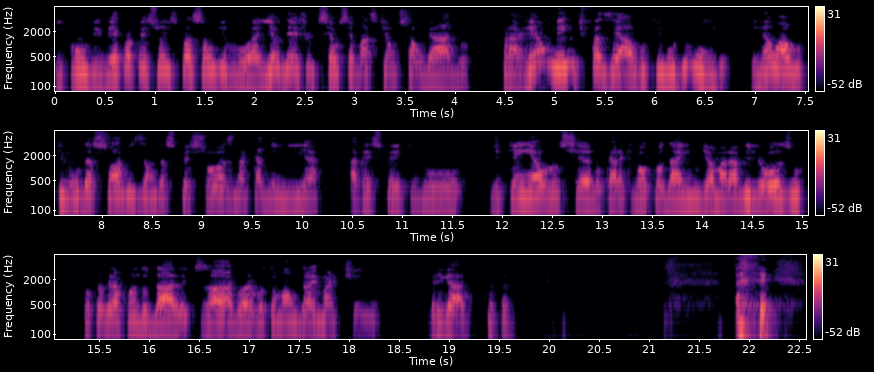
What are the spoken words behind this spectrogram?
e conviver com a pessoa em situação de rua. Aí eu deixo de ser o Sebastião Salgado para realmente fazer algo que muda o mundo e não algo que muda só a visão das pessoas na academia a respeito do, de quem é o Luciano, o cara que voltou da Índia maravilhoso, fotografando Daleks. Ah, agora eu vou tomar um dry martini. Obrigado.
